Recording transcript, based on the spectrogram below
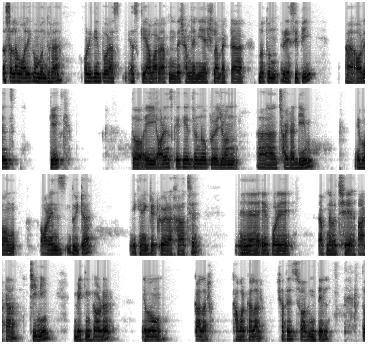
আসসালামু আলাইকুম বন্ধুরা। অনেকদিন পর আজ- আজকে আবার আপনাদের সামনে নিয়ে আসলাম একটা নতুন রেসিপি অরেঞ্জ কেক তো এই অরেঞ্জ কেকের জন্য প্রয়োজন ছয়টা ডিম এবং অরেঞ্জ দুইটা এখানে গ্রেড করে রাখা আছে। এরপরে আপনার হচ্ছে আটা, চিনি বেকিং পাউডার এবং কালার খাবার কালার সাথে সয়াবিন তেল। তো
